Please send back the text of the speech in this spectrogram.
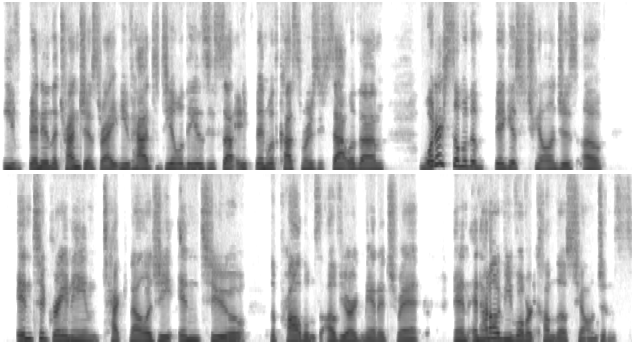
you've been in the trenches, right? You've had to deal with these. You sat, you've been with customers. You sat with them. What are some of the biggest challenges of integrating technology into the problems of yard management, and and how have you overcome those challenges?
